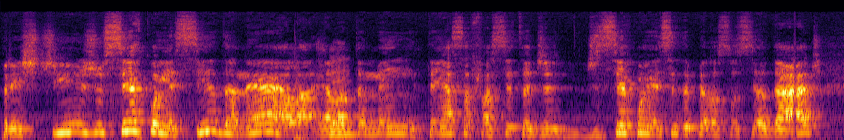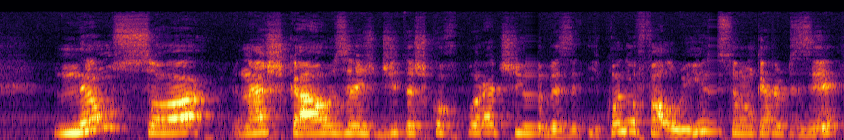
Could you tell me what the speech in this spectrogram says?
prestígio, ser conhecida, né? Ela, ela também tem essa faceta de, de ser conhecida pela sociedade, não só nas causas ditas corporativas. E quando eu falo isso, eu não quero dizer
